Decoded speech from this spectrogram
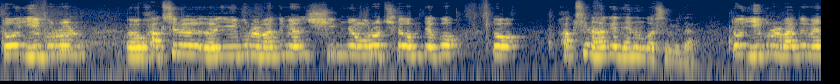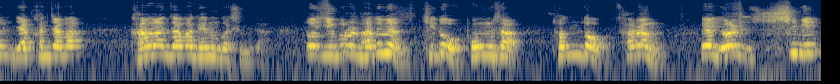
또 이 불은 어, 확신을 어, 이 불을 받으면 심령으로 체험되고 또 확신하게 되는 것입니다. 또 이 불을 받으면 약한 자가 강한 자가 되는 것입니다. 또 이 불을 받으면 기도, 봉사, 전도, 사랑 에 열심히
